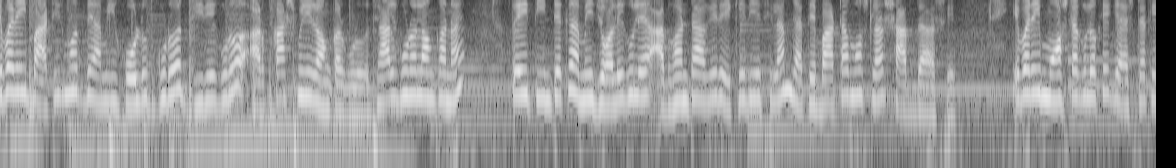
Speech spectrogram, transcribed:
এবার এই বাটির মধ্যে আমি হলুদ গুঁড়ো, জিরে গুঁড়ো আর কাশ্মীরি লঙ্কার গুঁড়ো। ঝাল গুঁড়ো লঙ্কা নয়। তো এই তিনটেকে আমি জলে গুলে আধ ঘণ্টা আগে রেখে দিয়েছিলাম যাতে বাটা মশলার স্বাদটা আসে। এবার এই মশলাগুলোকে গ্যাসটাকে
